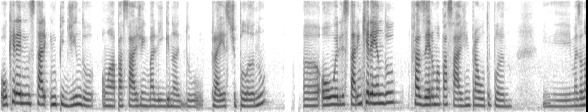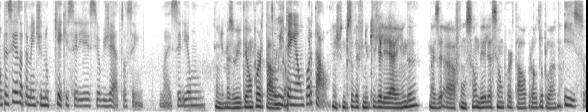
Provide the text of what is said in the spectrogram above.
Ou quererem estar impedindo uma passagem maligna do para este plano, ah, ou eles estarem querendo fazer uma passagem para outro plano. E- mas eu não pensei exatamente no que que seria esse objeto, assim. Mas seria um. Mas o item é um portal. o então. item é um portal. A gente não precisa definir o que, que ele é ainda, mas a função dele é ser um portal para outro plano. Isso.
